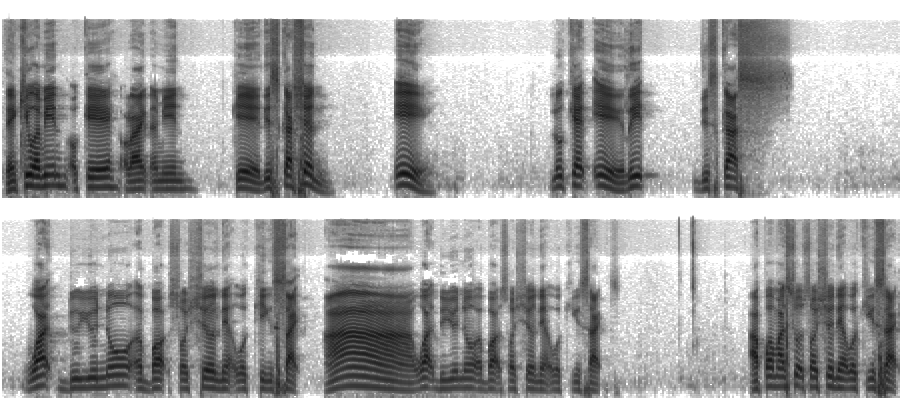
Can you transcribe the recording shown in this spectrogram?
Thank you, Amin. Okay, alright, Amin. Okay, discussion. A. Look at A. Read, discuss. What do you know about social networking site? Ah, what do you know about social networking sites? Apa maksud social networking site?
